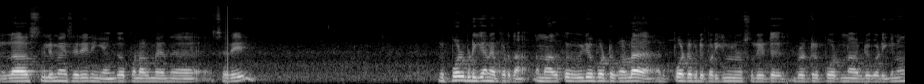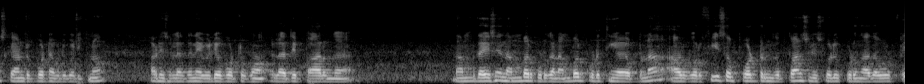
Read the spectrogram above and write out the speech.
எல்லா விஷயத்துலையுமே சரி நீங்கள் எங்கே போனாலுமே சரி. ரிப்போர்ட் படிக்கணும் எப்படி தான் நம்ம அதுக்கு வீடியோ போட்டிருக்கோம்ல ரிப்போர்ட் எப்படி படிக்கணும்னு சொல்லிட்டு பிளட் ரிப்போர்ட்னா எப்படி படிக்கணும் ஸ்கேன் ரிப்போர்ட்னா எப்படி படிக்கணும் அப்படின்னு சொல்லி எத்தனை வீடியோ போட்டிருக்கோம். எல்லாத்தையும் பாருங்கள் நம்ம தயவுசெய்து நம்பர் கொடுக்க நம்பர் கொடுத்தீங்க அப்படின்னா அவருக்கு ஒரு ஃபீஸை போட்டுருங்கப்பான்னு சொல்லி சொல்லி கொடுங்க. அதை விட்டு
